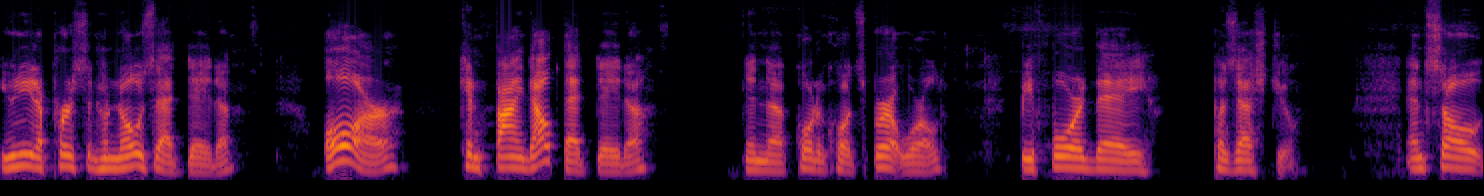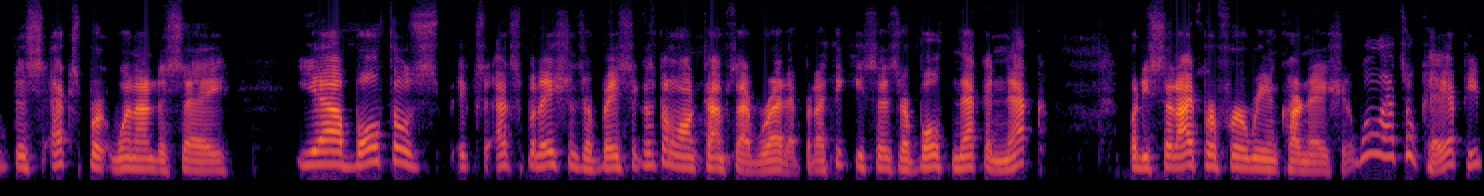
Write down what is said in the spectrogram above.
you need a person who knows that data or can find out that data in the quote unquote spirit world before they possessed you. And so this expert went on to say, yeah, both those ex- explanations are basic. It's been a long time since I've read it, but I think he says they're both neck and neck. But he said, I prefer reincarnation. Well, that's okay. If he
